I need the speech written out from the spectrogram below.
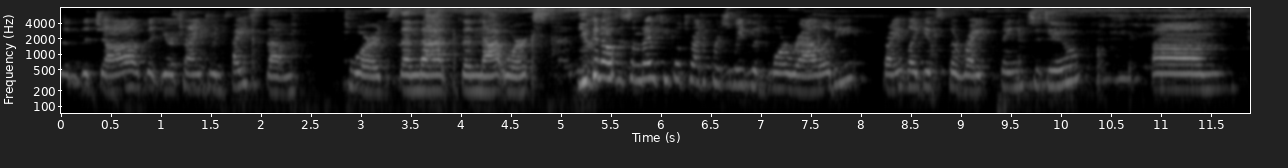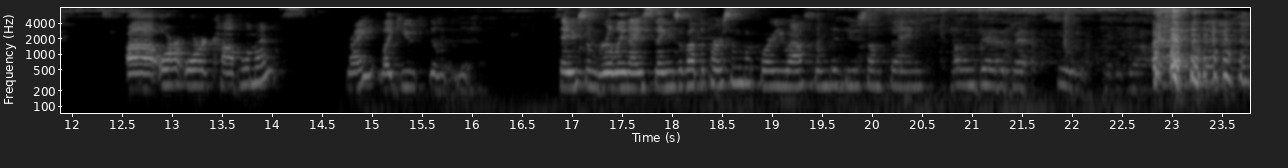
the, the job that you're trying to entice them towards, then that then that works. You can also sometimes people try to persuade with morality, right? Like it's the right thing to do. Um, uh, or or compliments, right? Like you say some really nice things about the person before you ask them to do something. Tell them they're the best suited for the job.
